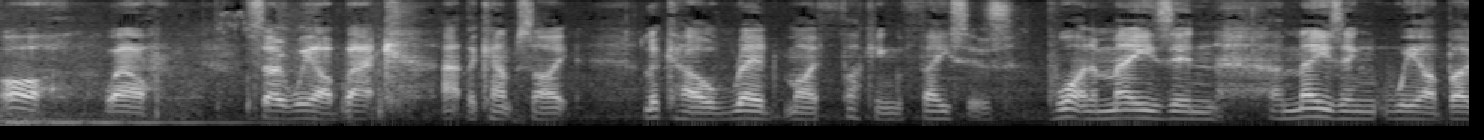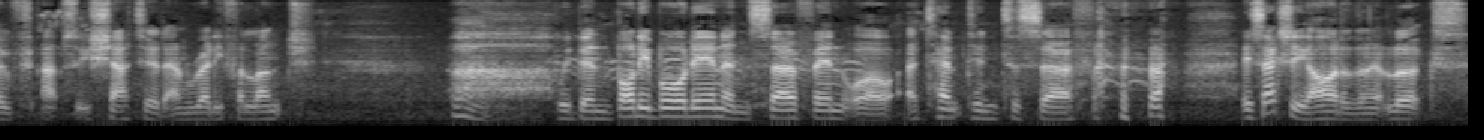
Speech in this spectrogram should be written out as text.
Oh, wow. So we are back at the campsite. Look how red my fucking face is. What an amazing, amazing. We are both absolutely shattered and ready for lunch. We've been bodyboarding and surfing, well, attempting to surf. it's actually harder than it looks.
